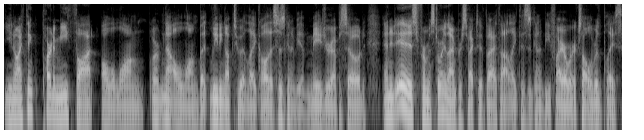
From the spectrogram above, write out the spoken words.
you know, I think part of me thought all along, or not all along, but leading up to it, like, oh, this is going to be a major episode. And it is from a storyline perspective, but I thought, like, this is going to be fireworks all over the place.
